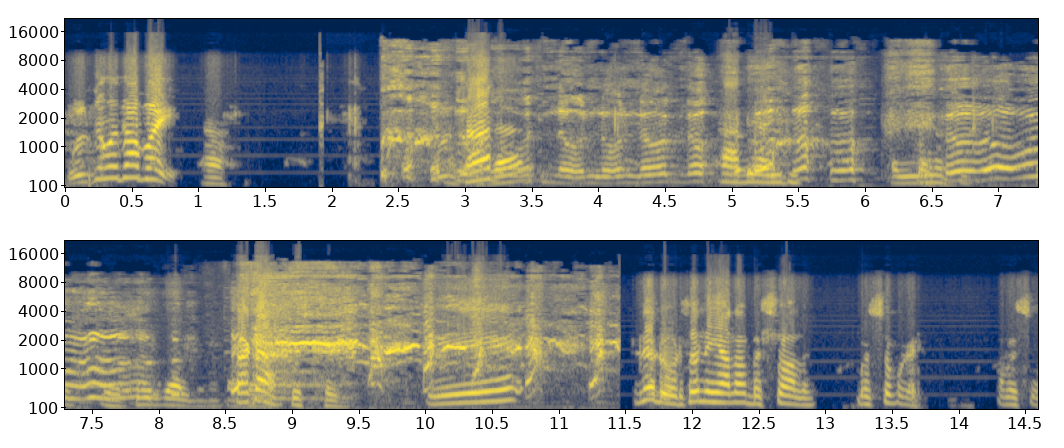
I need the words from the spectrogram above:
ભૂલજો બધા ભાઈ. હા. ગયું. કાકા. એ એટલે દોઢસો નહીં આલો બસો આલો. બસો પકડ. થઈ બસો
